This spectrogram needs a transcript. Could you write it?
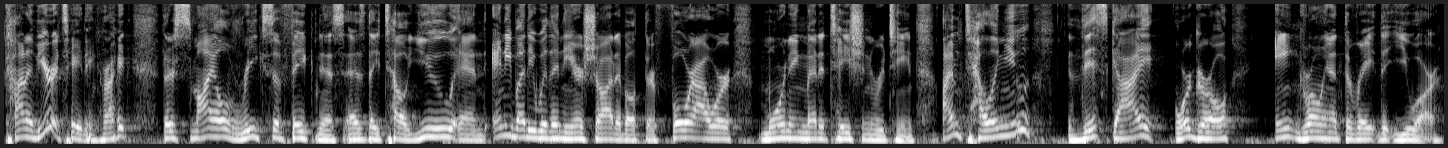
kind of irritating, right? Their smile reeks of fakeness as they tell you and anybody within earshot about their four hour morning meditation routine. I'm telling you, this guy or girl ain't growing at the rate that you are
